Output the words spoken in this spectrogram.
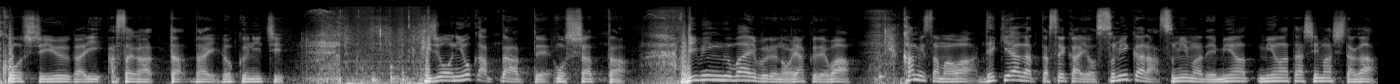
こうして夕狩り朝があった。第6日。非常に良かったっておっしゃった。リビングバイブルの訳では神様は出来上がった世界を隅から隅まで見渡しましたが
